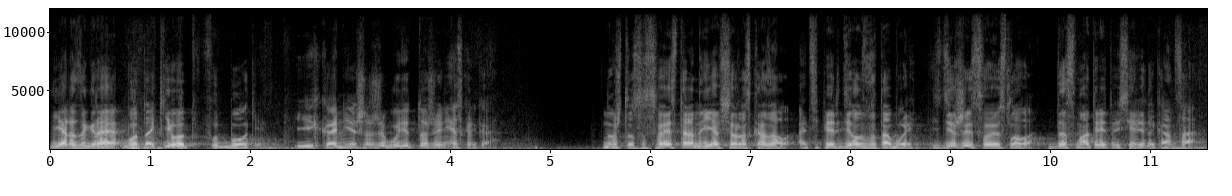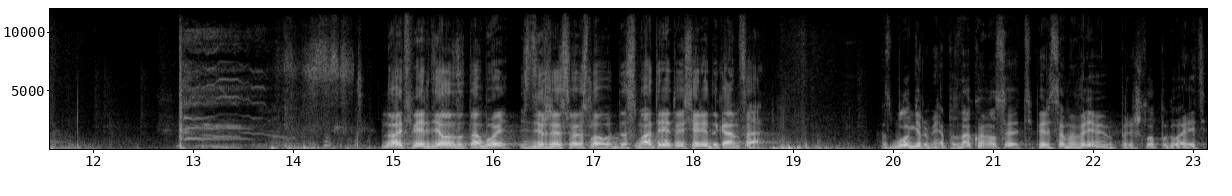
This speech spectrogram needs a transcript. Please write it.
Я разыграю вот такие вот футболки. Их, конечно же, будет тоже несколько. Ну что, со своей стороны я все рассказал, а теперь дело за тобой. Сдержи свое слово, досмотри эту серию до конца. Ну а теперь дело за тобой. Сдержи свое слово, досмотри эту серию до конца. С блогерами я познакомился, теперь самое время пришло поговорить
